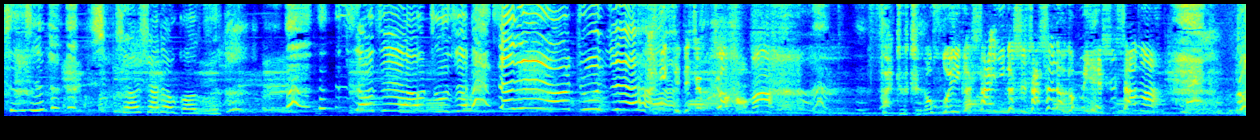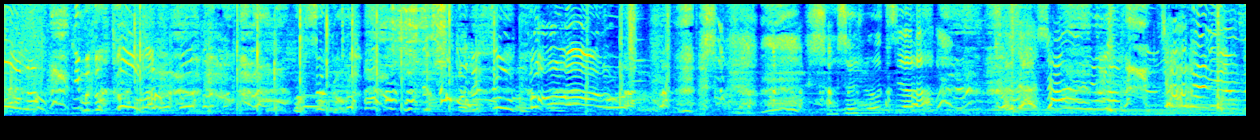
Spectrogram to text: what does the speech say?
小心想要杀掉光子小心也要出去小心也要出去你姐姐这不正好吗反正只能活一个杀一个是杀杀两个不也是杀吗够了你们都够了我受够了我真的不能受够先生气了，我想杀了你们，杀了你们！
